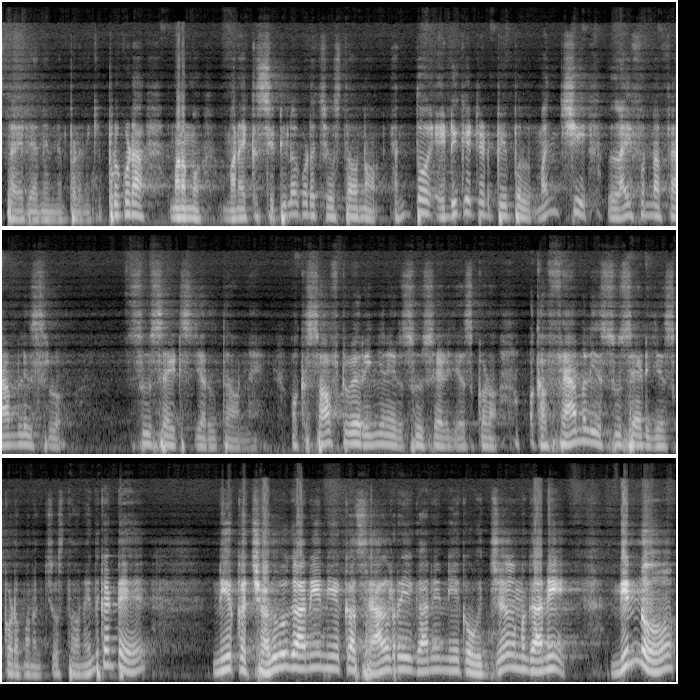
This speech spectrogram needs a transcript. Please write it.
స్థైర్యాన్ని నింపడానికి. ఇప్పుడు కూడా మనము మన యొక్క సిటీలో కూడా చూస్తూ ఉన్నాం. ఎంతో ఎడ్యుకేటెడ్ పీపుల్ మంచి లైఫ్ ఉన్న ఫ్యామిలీస్లో సూసైడ్స్ జరుగుతూ ఉన్నాయి. ఒక సాఫ్ట్వేర్ ఇంజనీర్ సూసైడ్ చేసుకోవడం ఒక ఫ్యామిలీ సూసైడ్ చేసుకోవడం మనం చూస్తూ ఉన్నాం. ఎందుకంటే నీ యొక్క చదువు కానీ నీ యొక్క శాలరీ కానీ నీ యొక్క ఉద్యోగం కానీ నిన్ను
